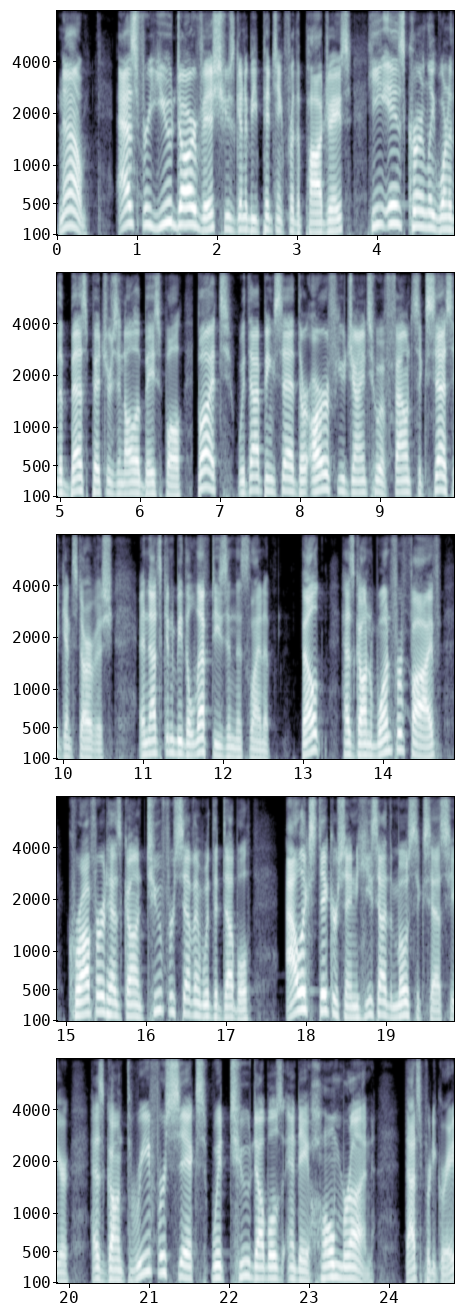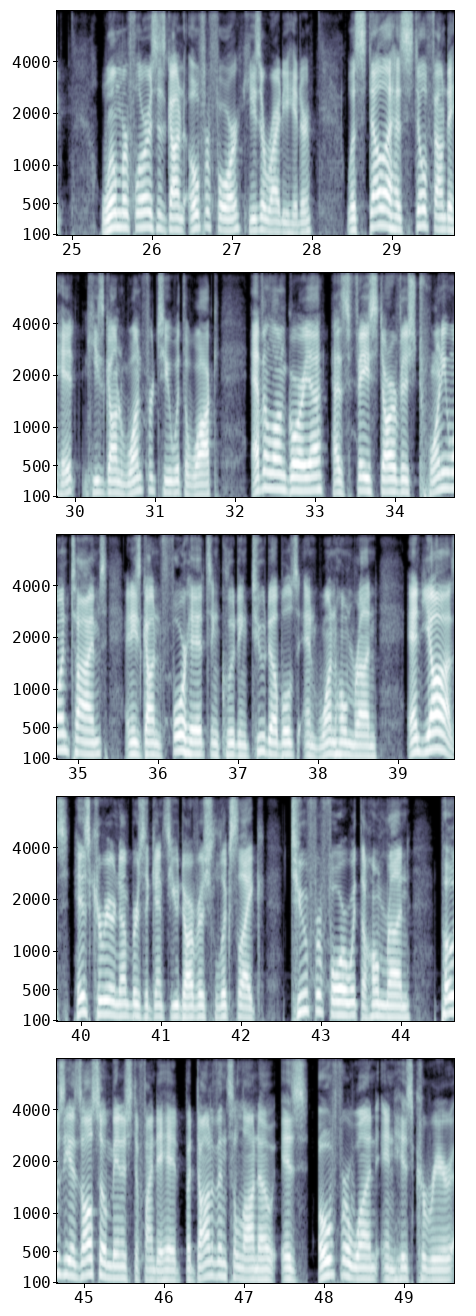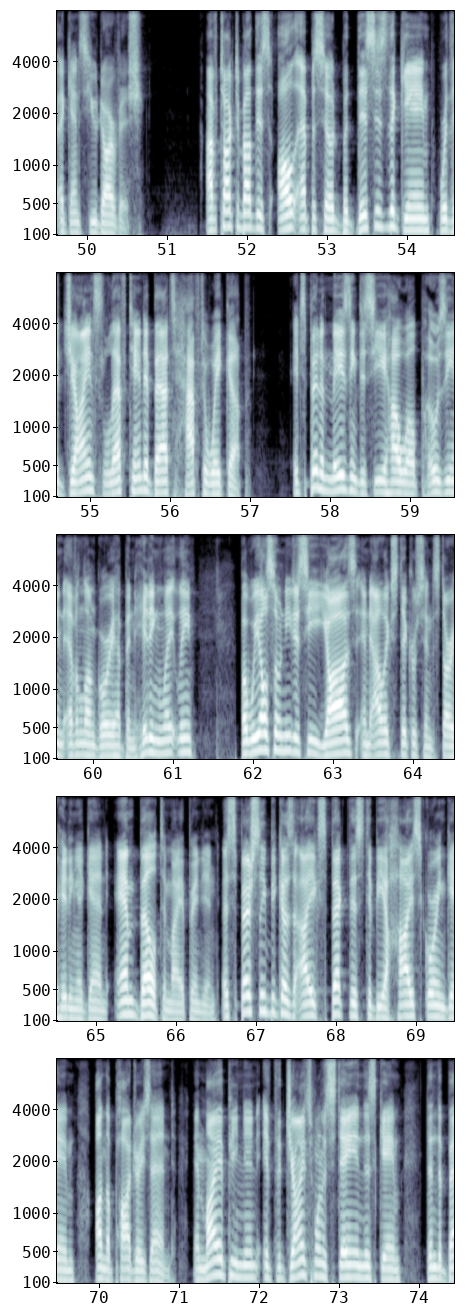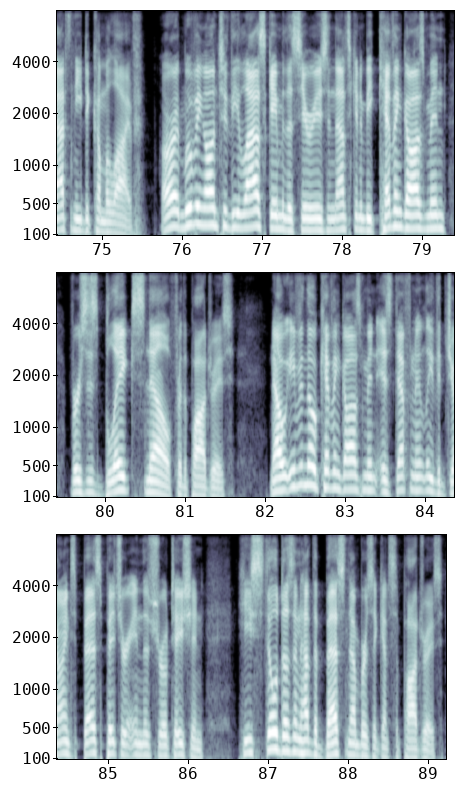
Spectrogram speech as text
Now, as for Yu, Darvish, who's going to be pitching for the Padres, he is currently one of the best pitchers in all of baseball. But with that being said, there are a few Giants who have found success against Darvish, and that's going to be the lefties in this lineup. Belt has gone one for five. Crawford has gone two for seven with a double. Alex Dickerson, he's had the most success here, has gone three for six with two doubles and a home run. That's pretty great. Wilmer Flores has gone 0 for 4. He's a righty hitter. La Stella has still found a hit. He's gone 1 for 2 with a walk. Evan Longoria has faced Darvish 21 times, and he's gotten four hits, including two doubles and one home run. And Yaz, his career numbers against Yu Darvish looks like two for four with the home run. Posey has also managed to find a hit, but Donovan Solano is 0 for 1 in his career against Yu Darvish. I've talked about this all episode, but this is the game where the Giants' left handed bats have to wake up. It's been amazing to see how well Posey and Evan Longoria have been hitting lately, but we also need to see Yaz and Alex Dickerson start hitting again, and Belt, in my opinion, especially because I expect this to be a high scoring game on the Padres' end. In my opinion, if the Giants want to stay in this game, then the Bats need to come alive. All right, moving on to the last game of the series, and that's going to be Kevin Gausman versus Blake Snell for the Padres. Now, even though Kevin Gausman is definitely the Giants' best pitcher in this rotation, he still doesn't have the best numbers against the Padres.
